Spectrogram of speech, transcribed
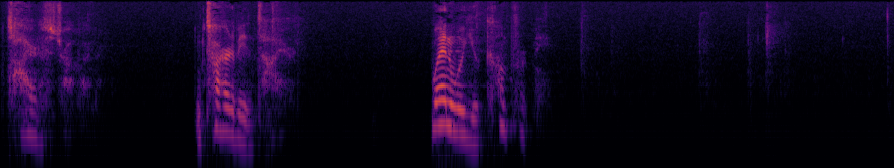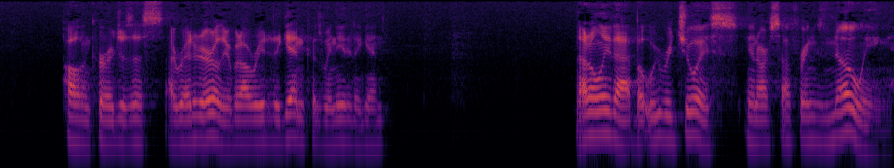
I'm tired of struggling. I'm tired of being tired. When will you comfort me? Paul encourages us. I read it earlier, but I'll read it again because we need it again. Not only that, but we rejoice in our sufferings, knowing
